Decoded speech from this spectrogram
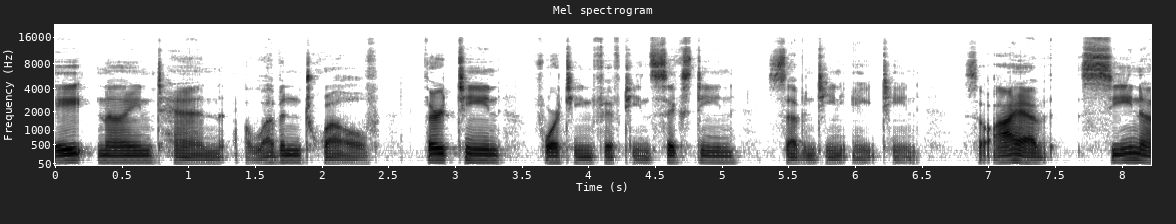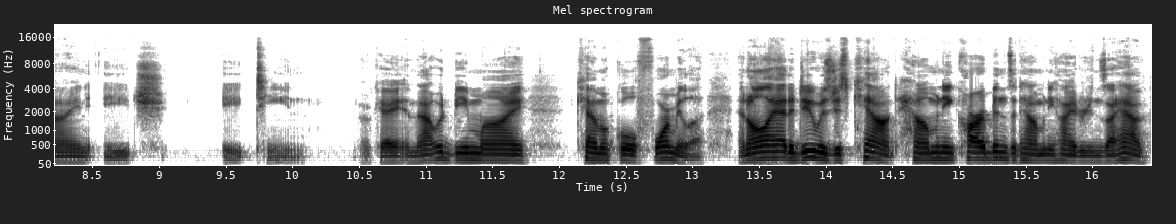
8, 9, 10, 11, 12, 13, 14, 15, 16, 17, 18. So I have C9H18. Okay, and that would be my chemical formula. And all I had to do was just count how many carbons and how many hydrogens I have.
